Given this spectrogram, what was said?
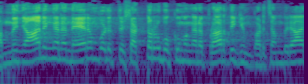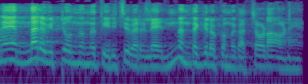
അന്ന് ഞാനിങ്ങനെ നേരം വെളുത്ത് ഷട്ടർ പൊക്കും അങ്ങനെ പ്രാർത്ഥിക്കും പടച്ചമ്പുരാനെ ഇന്നലെ വിറ്റൊന്നൊന്ന് തിരിച്ചു വരല്ലേ? ഇന്ന് എന്തെങ്കിലുമൊക്കെ ഒന്ന് കച്ചവടമാണേ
